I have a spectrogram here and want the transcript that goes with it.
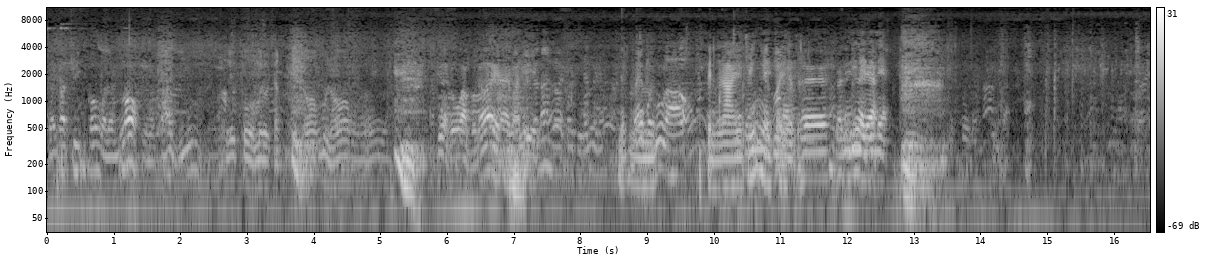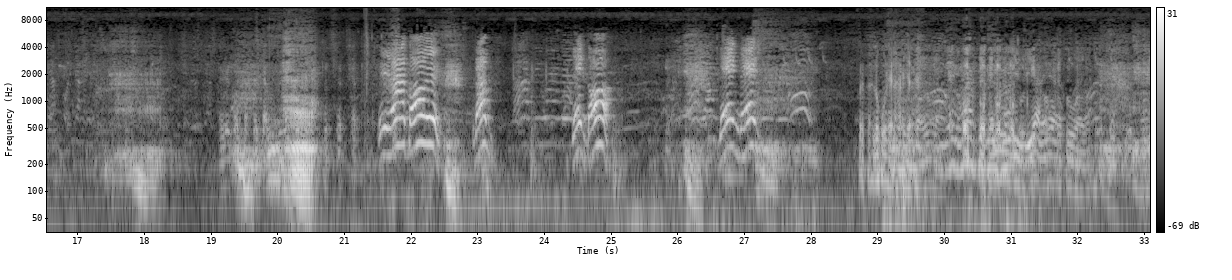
แต่ก็ทิ้งกล้องมาแล้วลอกตายยิง ลิโก้ไม่รู้จักติดน้องมุน้อง เชื่อรู้ว่าก็เลยไอ้บ้านนี้ เด็ก แม่ มัน เปิดลูกลา เป็นรายจริงเงินไปกัน เออกัน ของประจำเฮ้ยต่อเฮ้ยดำแดงต่อแดงแดงเปิดลูกเลยนะอย่างไร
